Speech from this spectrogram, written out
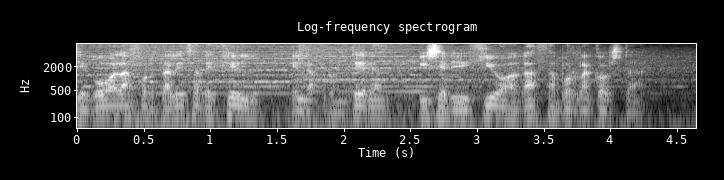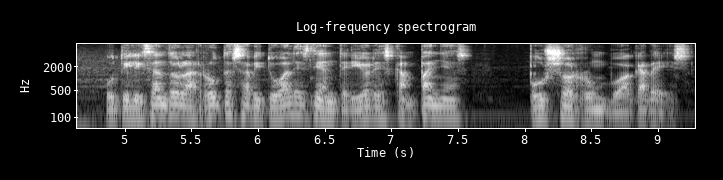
llegó a la fortaleza de Gel, en la frontera, y se dirigió a Gaza por la costa. Utilizando las rutas habituales de anteriores campañas, puso rumbo a Kadesh.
